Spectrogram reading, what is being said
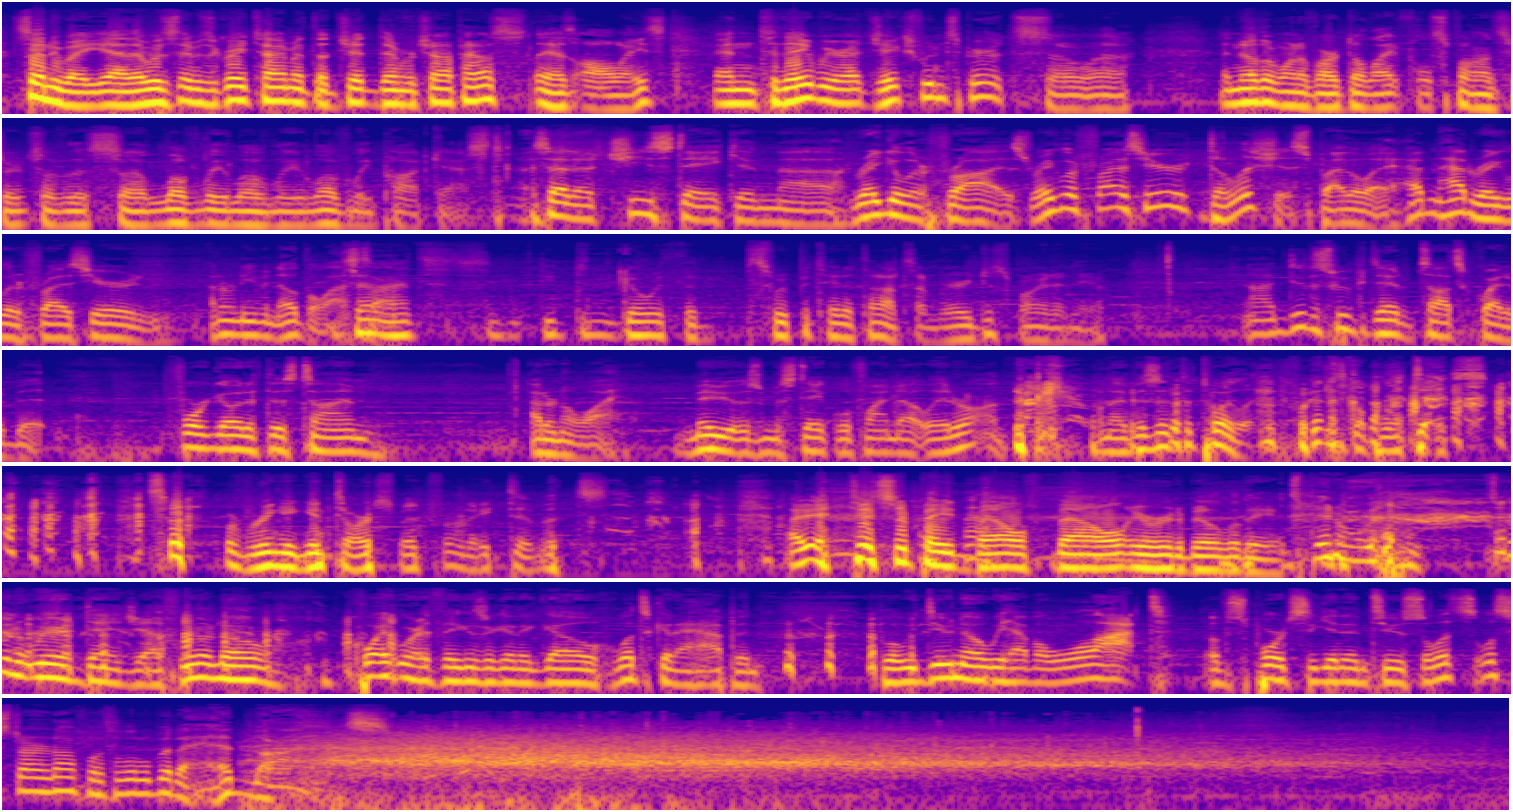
so anyway, yeah, there was it was a great time at the Denver Chop House as always, and today we are at Jake's Food and Spirits. So uh, another one of our delightful sponsors of this uh, lovely, lovely, lovely podcast. I had a cheesesteak and uh, regular fries. Regular fries here, delicious, by the way. Hadn't had regular fries here, and I don't even know the last time. it's- you didn't go with the sweet potato tots. I'm very disappointed in you. I do the sweet potato tots quite a bit. Foregoed at this time. I don't know why. Maybe it was a mistake. We'll find out later on when I visit the toilet in a couple of days. So a ringing endorsement from Nate Timmons. I anticipate bowel, bowel irritability. It's been a, weird- it's been a weird day, Jeff. We don't know quite where things are going to go, what's going to happen, but we do know we have a lot of sports to get into. So let's let's start it off with a little bit of headlines.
